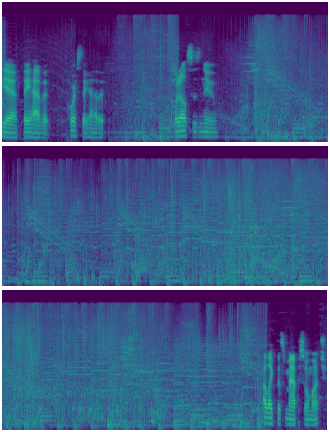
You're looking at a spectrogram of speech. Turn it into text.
Yeah, they have it. Of course they have it. What else is new? I like this map so much.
